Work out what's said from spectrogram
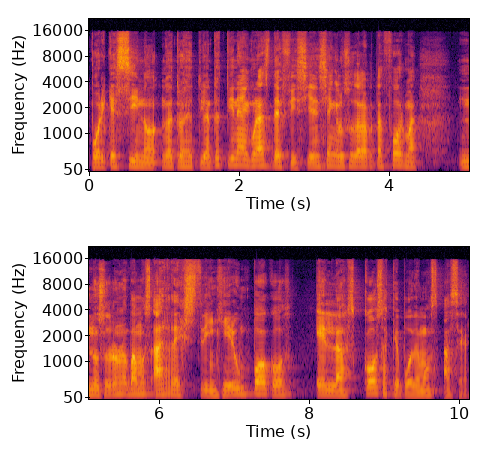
Porque si no, nuestros estudiantes tienen algunas deficiencias en el uso de la plataforma, nosotros nos vamos a restringir un poco en las cosas que podemos hacer.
